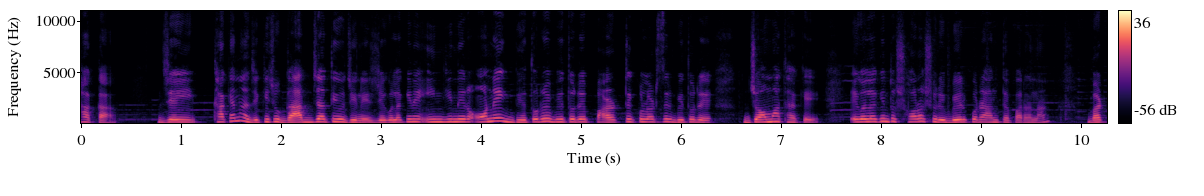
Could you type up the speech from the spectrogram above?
থাকা যেই থাকে না যে কিছু গাছ জাতীয় জিনিস যেগুলো কিনা ইঞ্জিনের অনেক ভেতরে ভেতরে পার্টিকুলার্সের ভিতরে জমা থাকে, এগুলো কিন্তু সরাসরি বের করে আনতে পারে না। বাট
